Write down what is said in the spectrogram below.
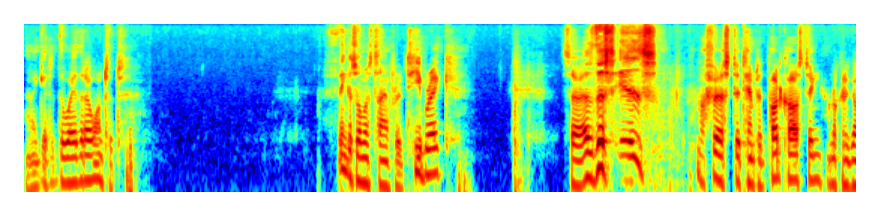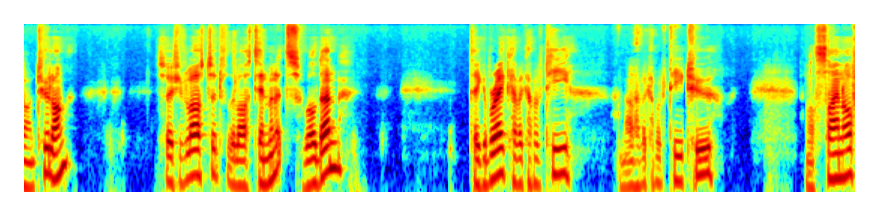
and I get it the way that I want it. I think it's almost time for a tea break. So, as this is my first attempt at podcasting, I'm not going to go on too long. So, if you've lasted for the last 10 minutes, well done. Take a break, have a cup of tea, and I'll have a cup of tea too. And I'll sign off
